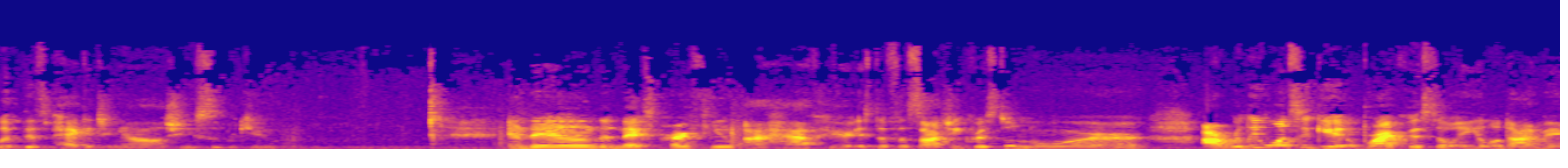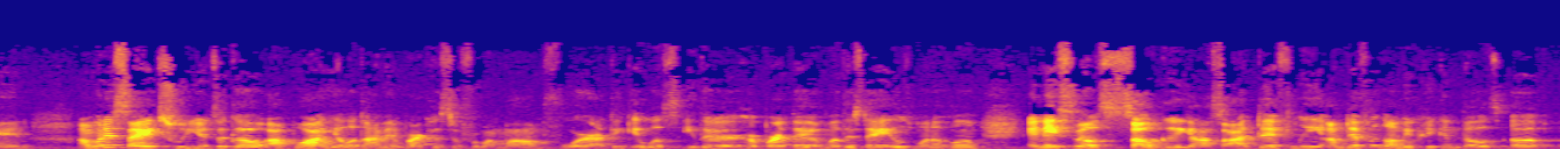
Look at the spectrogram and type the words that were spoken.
with this packaging y'all. She's super cute. And then the next perfume i have here is the versace crystal noir. I really want to get bright crystal and yellow diamond I want to say two years ago, I bought Yellow Diamond Bright Crystal for my mom for, I think it was either her birthday or Mother's Day. It was one of them. And they smell so good, y'all. So I definitely, I'm definitely going to be picking those up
